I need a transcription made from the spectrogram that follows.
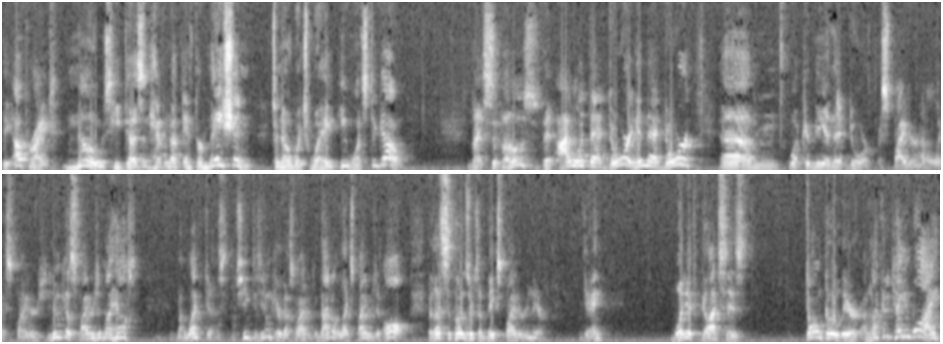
The upright knows he doesn't have enough information to know which way he wants to go. Let's suppose that I want that door, and in that door, um, what could be in that door? A spider. I don't like spiders. You know who kills spiders at my house? My wife does. She does. You don't care about spiders. I don't like spiders at all. But let's suppose there's a big spider in there. Okay? What if God says, don't go there? I'm not going to tell you why,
